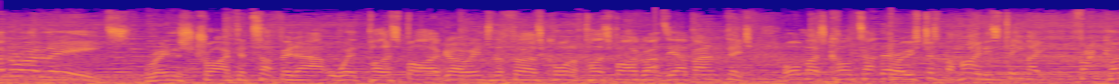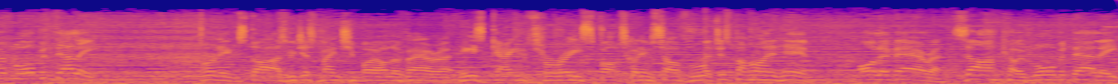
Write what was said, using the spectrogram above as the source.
Leads. Rins tried to tough it out with Pol Espargaro into the first corner. Pol Espargaro has the advantage. Almost contact there. He's just behind his teammate Franco Morbidelli. Brilliant start, as we just mentioned by Oliveira. He's gained three spots, got himself... Just behind him, Oliveira, Zarco, Morbidelli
